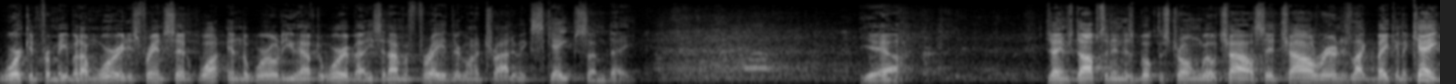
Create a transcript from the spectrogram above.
working for me. But I'm worried. His friend said, What in the world do you have to worry about? He said, I'm afraid they're going to try to escape someday. yeah. James Dobson, in his book, The Strong Willed Child, said, Child rearing is like baking a cake.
